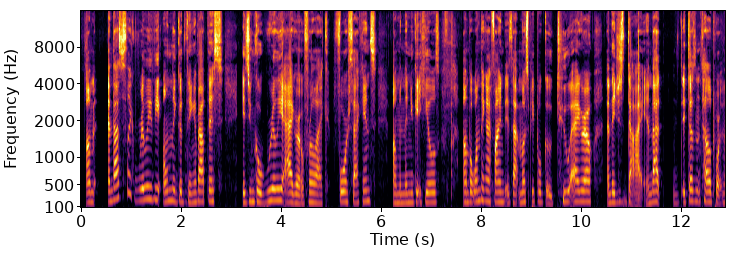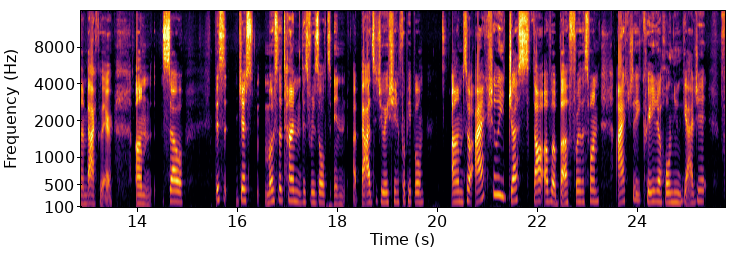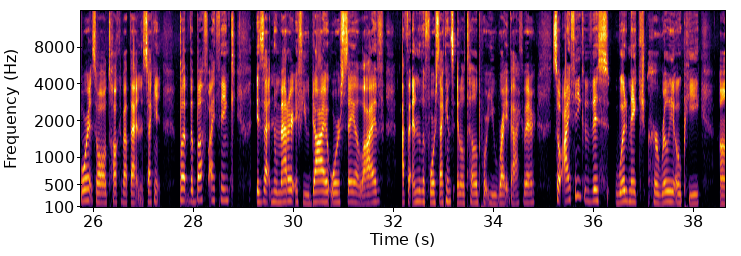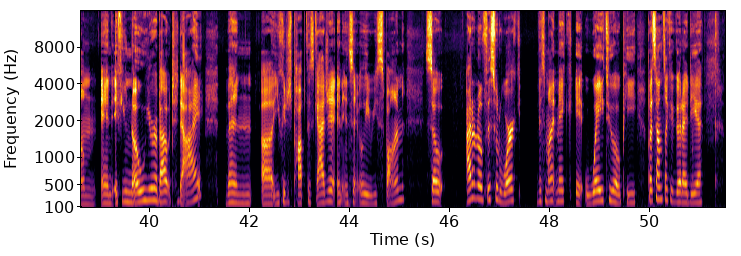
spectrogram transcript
Um, and that's like really the only good thing about this is you can go really aggro for like four seconds, um, and then you get heals. Um, but one thing I find is that most people go too aggro and they just die, and that it doesn't teleport them back there. Um, so this just most of the time this results in a bad situation for people um, so I actually just thought of a buff for this one. I actually created a whole new gadget for it, so I'll talk about that in a second. But the buff I think is that no matter if you die or stay alive, at the end of the four seconds, it'll teleport you right back there. So I think this would make her really OP. Um, and if you know you're about to die, then uh, you could just pop this gadget and instantly respawn. So I don't know if this would work this might make it way too OP, but sounds like a good idea.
